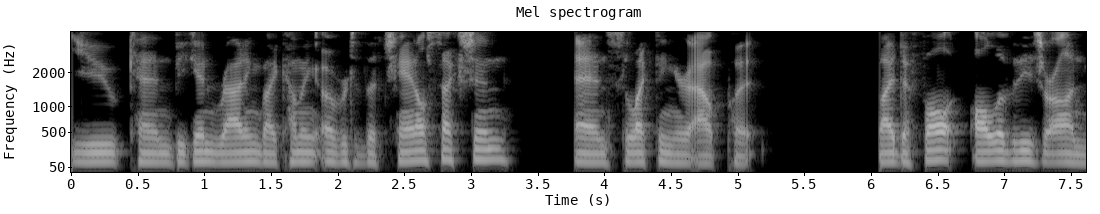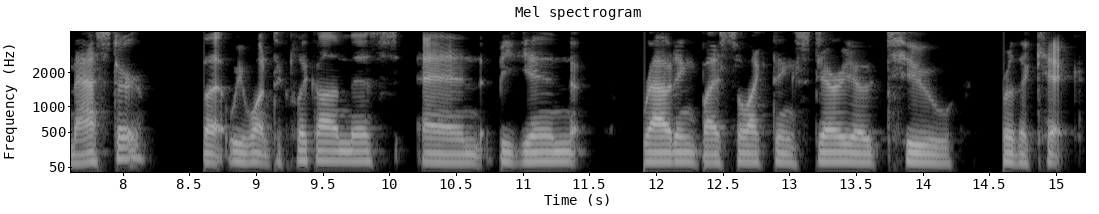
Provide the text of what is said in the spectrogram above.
you can begin routing by coming over to the channel section and selecting your output. By default, all of these are on master, but we want to click on this and begin routing by selecting stereo 2 for the kick.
